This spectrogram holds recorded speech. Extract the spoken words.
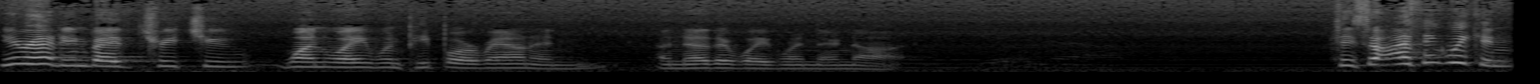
You ever had anybody treat you one way when people are around and another way when they're not? See, so I think we can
